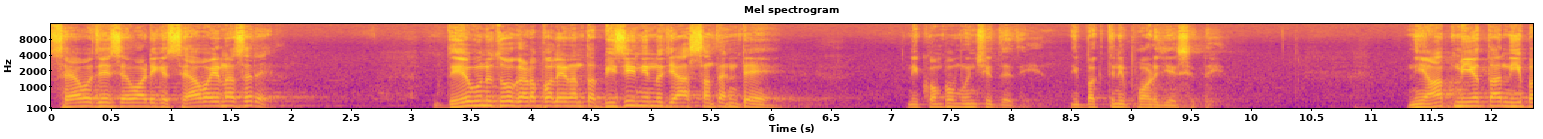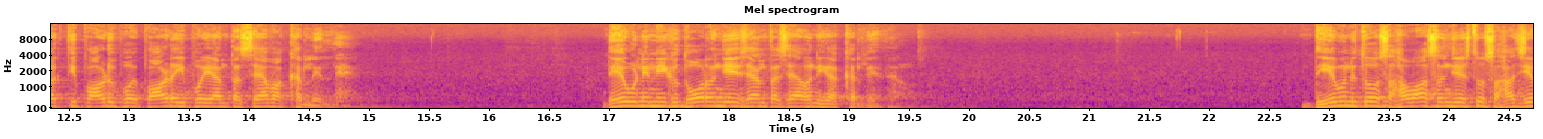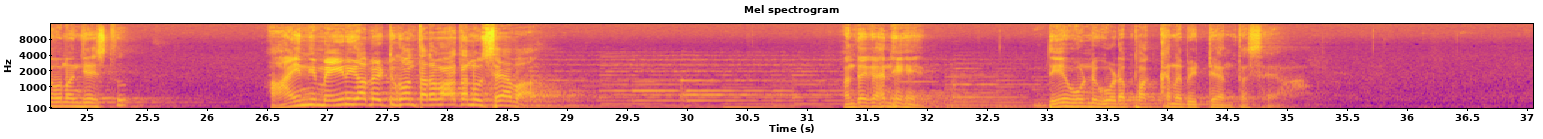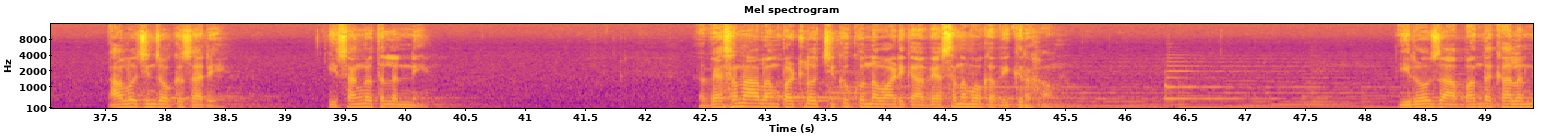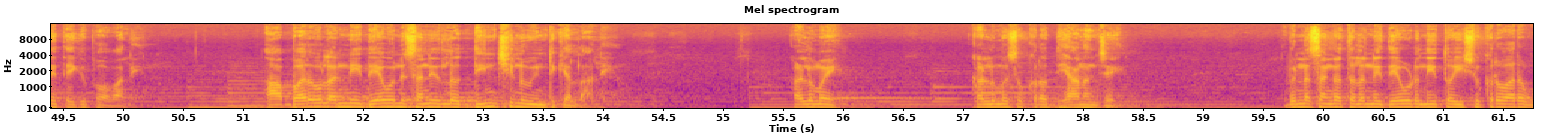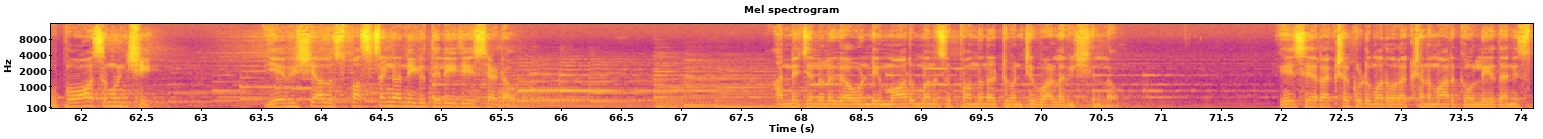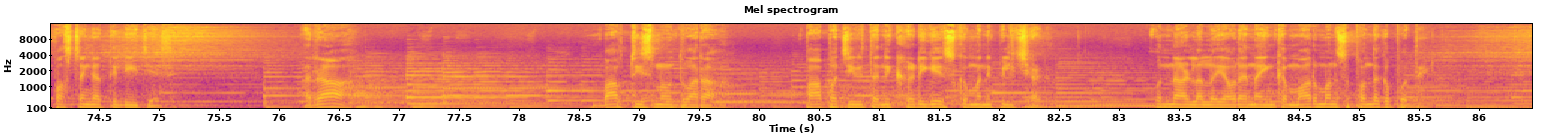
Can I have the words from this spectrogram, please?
సేవ చేసేవాడికి సేవ అయినా సరే దేవునితో గడపలేనంత బిజీ నిన్ను చేస్తుందంటే నీ కొంప ముంచిద్ది అది నీ భక్తిని పాడు చేసిద్ది నీ ఆత్మీయత నీ భక్తి పాడుపో పాడైపోయేంత సేవ అక్కర్లేదులే. దేవుణ్ణి నీకు దూరం చేసేంత సేవ నీకు అక్కర్లేదు. దేవునితో సహవాసం చేస్తూ సహజీవనం చేస్తూ ఆయన్ని మెయిన్గా పెట్టుకొని తర్వాత నువ్వు సేవ. అంతేగాని దేవుణ్ణి కూడా పక్కన పెట్టేంత సేవ ఆలోచించి ఒక్కసారి ఈ సంగతులన్నీ. వ్యసనాలం పట్ల చిక్కుకున్న వాడికి ఆ వ్యసనం ఒక విగ్రహం. ఈరోజు ఆ బంధకాలన్నీ తెగిపోవాలి. ఆ బరువులన్నీ దేవుని సన్నిధిలో దించి నువ్వు ఇంటికి వెళ్ళాలి కళ్ళుమై కళ్ళుమై శుక్ర ధ్యానం చేయి. విన్న సంగతులన్నీ దేవుడు నీతో ఈ శుక్రవారం ఉపవాసం ఉంచి ఏ విషయాలు స్పష్టంగా నీకు తెలియజేశాడో అన్ని జనులుగా ఉండి మారు మనసు పొందినటువంటి వాళ్ళ విషయంలో. ఏసే రక్షకుడు మరో రక్షణ మార్గం లేదని స్పష్టంగా తెలియజేసి రా. బాప్తిస్మం ద్వారా పాప జీవితాన్ని కడిగేసుకోమని పిలిచాడు. ఉన్నాళ్ళలో ఎవరైనా ఇంకా మారు మనసు పొందకపోతే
